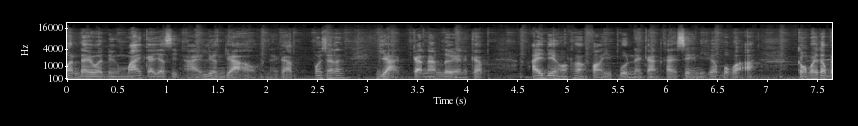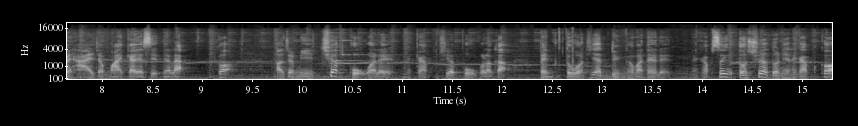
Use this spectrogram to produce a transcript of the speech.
วันใดวันหนึ่งไม้กายสิทธิ์หายเรื่องยาวนะครับเพราะฉะนั้นอยากกันนั้นเลยนะครับไอเดียของทางฝั่งญี่ปุ่นในการไคเซงนี่ก็บอกว่าอะก็ไม่ต้องไปหาเจ้าไม้กายสิทธิ์นี่แหละก็เอาจะมีเชือกผูกไว้เลยนะครับเชือกผูกแล้วก็เป็นตัวที่จะดึงเข้ามาได้เลยนะครับซึ่งตัวเชือกตัวนี้นะครับก็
